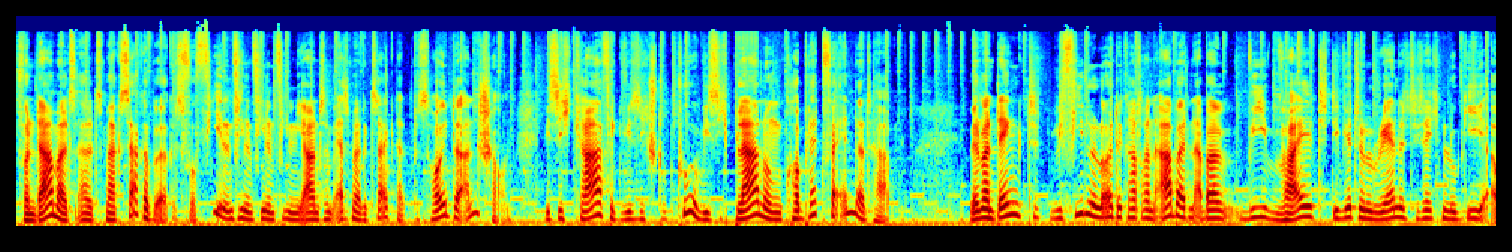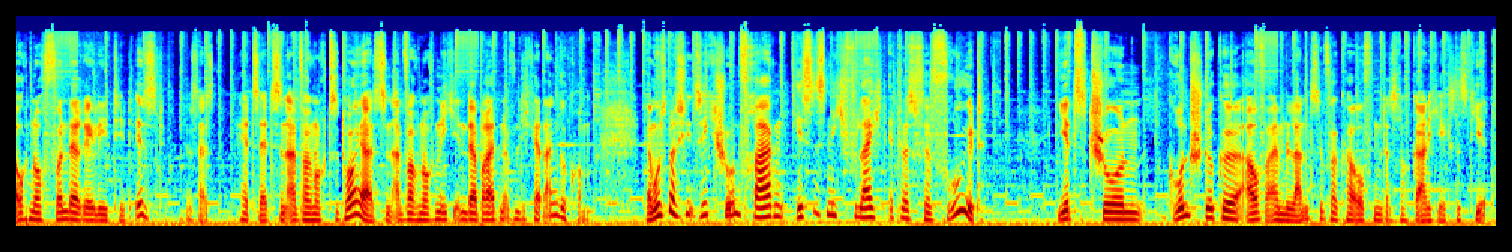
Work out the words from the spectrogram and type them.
von damals, als Mark Zuckerberg es vor vielen, vielen, vielen, vielen Jahren zum ersten Mal gezeigt hat, bis heute anschauen, wie sich Grafik, wie sich Struktur, wie sich Planungen komplett verändert haben. Wenn man denkt, wie viele Leute gerade daran arbeiten, aber wie weit die Virtual Reality Technologie auch noch von der Realität ist. Das heißt, Headsets sind einfach noch zu teuer, sind einfach noch nicht in der breiten Öffentlichkeit angekommen. Da muss man sich schon fragen, ist es nicht vielleicht etwas verfrüht, jetzt schon Grundstücke auf einem Land zu verkaufen, das noch gar nicht existiert?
